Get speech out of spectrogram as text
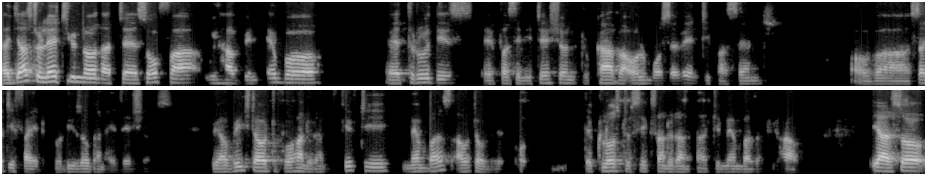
Uh, just to let you know that uh, so far we have been able uh, through this uh, facilitation to cover almost 70% of uh, certified produce organizations. We have reached out to 450 members out of the, the close to 630 members that we have. Yeah, so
